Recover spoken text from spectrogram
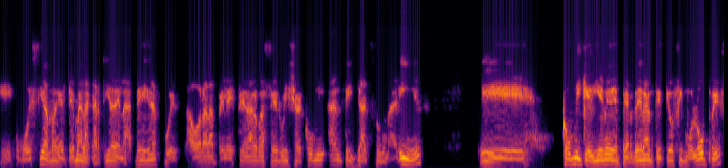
eh, como decíamos en el tema de la cartilla de Las Vegas, pues ahora la pelea estelar va a ser Richard Comey ante Jackson Mariñez. Eh, Comey que viene de perder ante Teófimo López,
